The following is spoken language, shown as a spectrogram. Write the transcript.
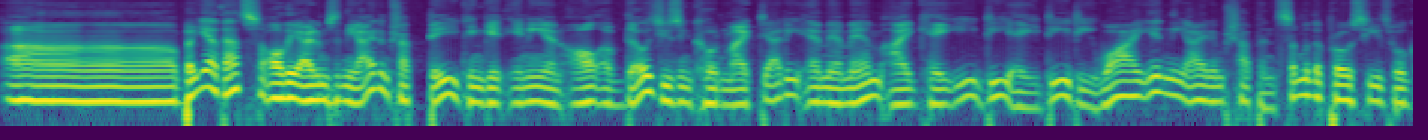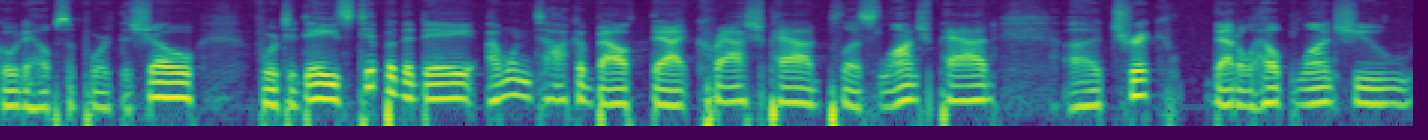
Uh, but yeah, that's all the items in the item shop today. You can get any and all of those using code Mike Daddy M M M I K E D A D D Y in the item shop, and some of the proceeds will go to help support the show. For today's tip of the day, I want to talk about that crash pad plus launch pad uh, trick that'll help launch you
